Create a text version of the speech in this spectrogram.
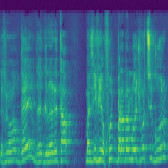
Daí eu falei, não, ganho, ganho grana e tal. Mas enfim, eu fui para Bariloche, Porto Seguro.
